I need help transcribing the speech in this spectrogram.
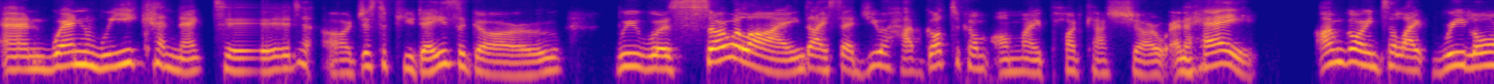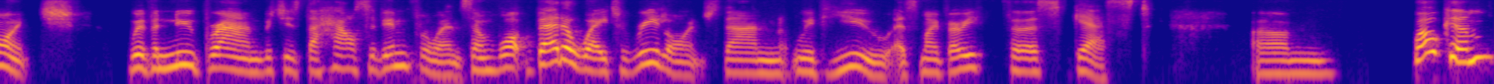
And when we connected uh, just a few days ago, we were so aligned. I said, You have got to come on my podcast show. And hey, I'm going to like relaunch with a new brand, which is the House of Influence. And what better way to relaunch than with you as my very first guest? Um, welcome.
